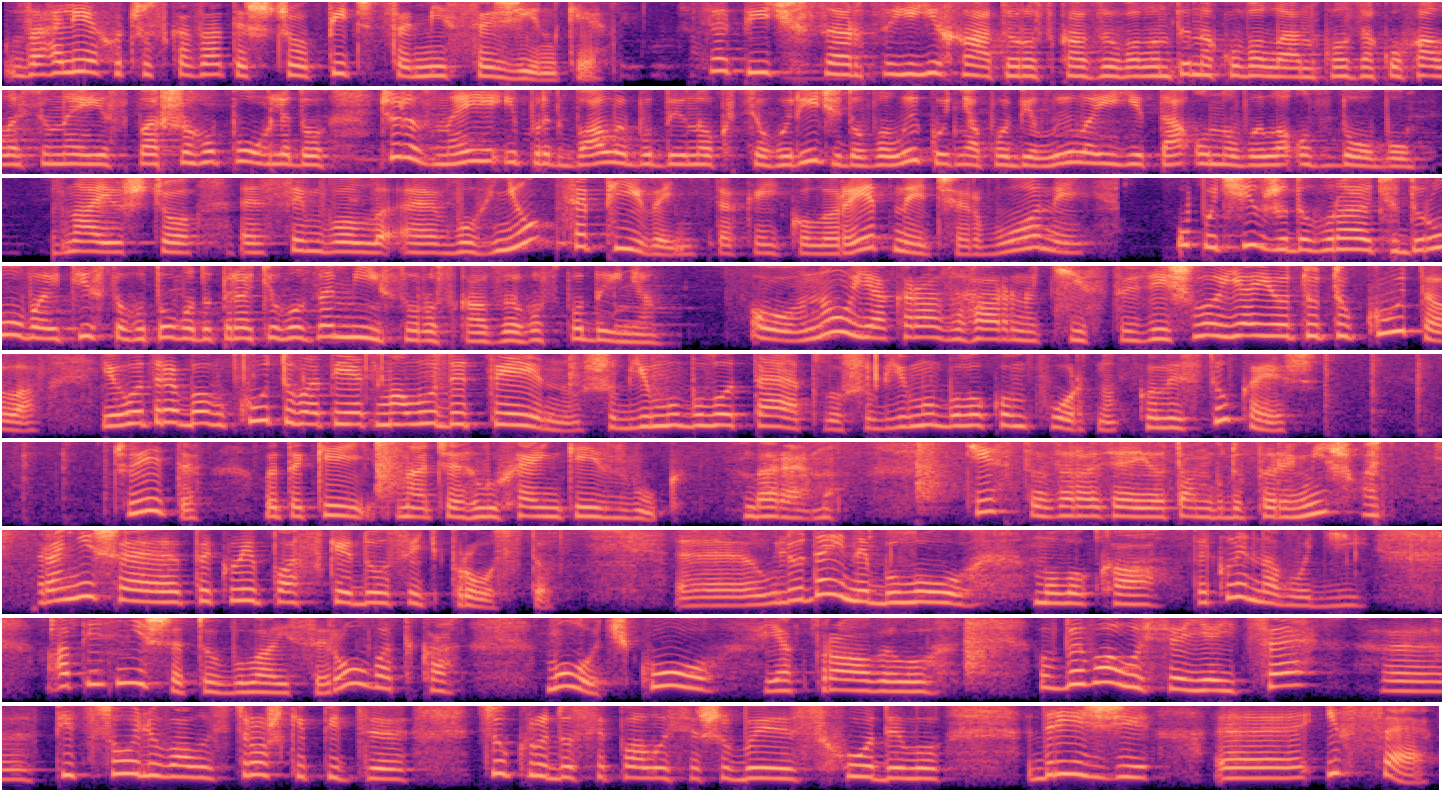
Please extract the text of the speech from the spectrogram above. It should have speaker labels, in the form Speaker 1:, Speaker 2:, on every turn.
Speaker 1: Взагалі я хочу сказати, що піч це місце жінки.
Speaker 2: Ця піч серце її хати, розказує Валентина Коваленко. Закохалась у неї з першого погляду. Через неї і придбали будинок. Цьогоріч до Великодня побілила її та оновила оздобу.
Speaker 1: Знаю, що е, символ е, вогню це півень, такий колоритний, червоний.
Speaker 2: У печі вже догорають дрова, і тісто готово до третього замісу, розказує господиня.
Speaker 1: О, ну якраз гарно тісто зійшло. Я його тут укутала. Його треба вкутувати як малу дитину, щоб йому було тепло, щоб йому було комфортно. Коли стукаєш, чуєте? Отакий, наче глухенький звук. Беремо тісто, зараз я його там буду перемішувати. Раніше пекли паски досить просто. Е, у людей не було молока, пекли на воді. А пізніше то була і сироватка, молочко, як правило. Вбивалося яйце, е, підсолювалось, трошки під е, цукру досипалося, щоб сходило, дріжджі е, і все.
